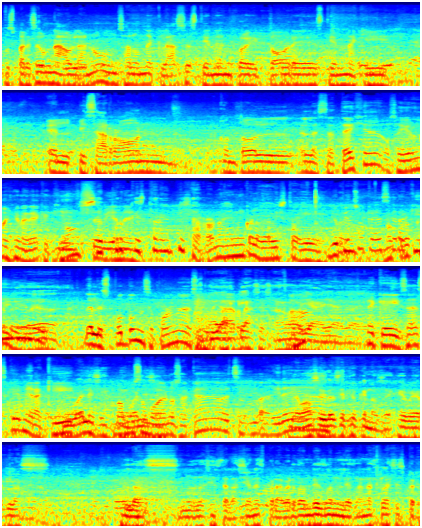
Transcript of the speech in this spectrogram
pues parece un aula, ¿no? Un salón de clases, tienen proyectores, tienen aquí el pizarrón con toda la estrategia. O sea, yo imaginaría que aquí no se sé viene. por qué estará el pizarrón ahí, nunca lo había visto ahí. Yo pienso que debe no ser aquí el, vaya- del spot donde se ponen a estudiar. clases. Ah, ya, ya, ya. De que, ¿sabes qué? Mira, aquí Igual sí, vamos igual a y sí. movernos acá, esta es la idea. Le vamos a ir a Sergio que nos deje ver las, las, las instalaciones para ver dónde es donde les dan las clases, pero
